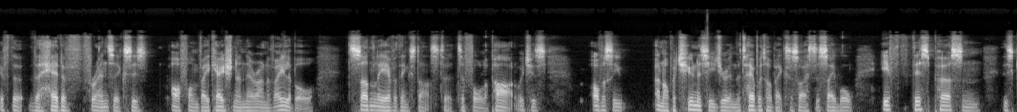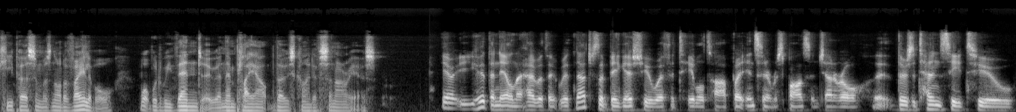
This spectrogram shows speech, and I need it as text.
if the, the head of forensics is off on vacation and they're unavailable, suddenly everything starts to, to fall apart, which is obviously an opportunity during the tabletop exercise to say, well, if this person, this key person was not available, what would we then do? And then play out those kind of scenarios. You know, you hit the nail on the head with it, with not just a big issue with a tabletop, but incident response in general. Uh, there's a tendency to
